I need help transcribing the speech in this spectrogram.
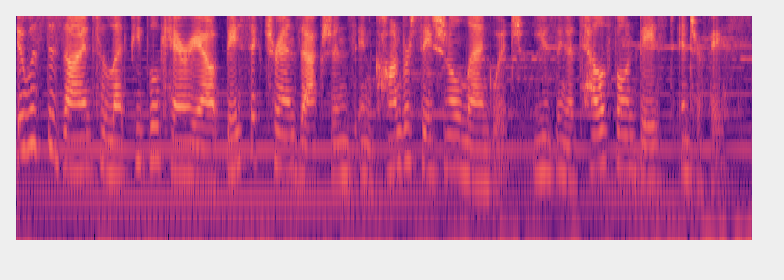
It was designed to let people carry out basic transactions in conversational language using a telephone-based interface.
